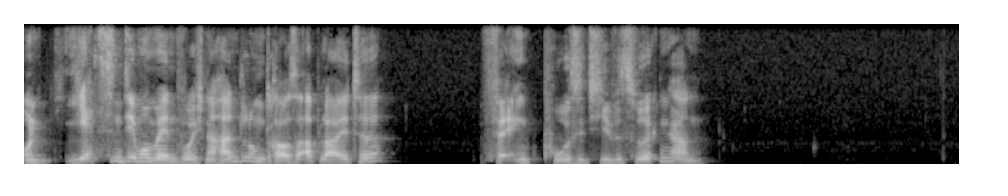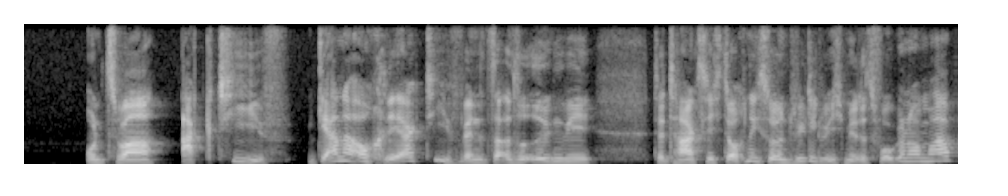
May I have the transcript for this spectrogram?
und jetzt in dem Moment, wo ich eine Handlung daraus ableite, fängt positives Wirken an. Und zwar aktiv, gerne auch reaktiv. Wenn jetzt also irgendwie der Tag sich doch nicht so entwickelt, wie ich mir das vorgenommen habe.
